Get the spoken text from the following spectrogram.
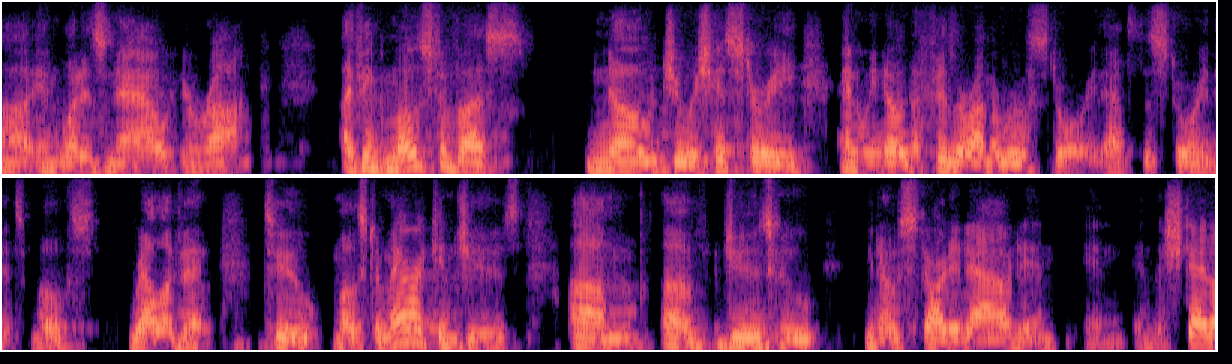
uh, in what is now Iraq. I think most of us know Jewish history and we know the Fiddler on the Roof story. That's the story that's most relevant to most American Jews, um, of Jews who you know, started out in, in, in the shtetl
